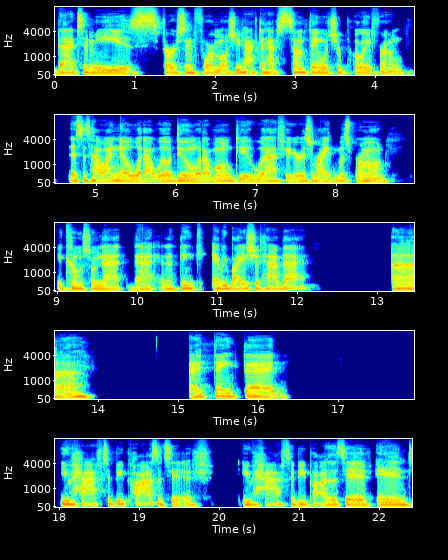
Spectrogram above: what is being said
That to me is first and foremost. You have to have something which you're pulling from. This is how I know what I will do and what I won't do, what I figure is right and what's wrong. It comes from that, that. And I think everybody should have that. Uh I think that you have to be positive you have to be positive and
